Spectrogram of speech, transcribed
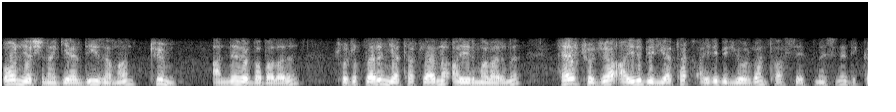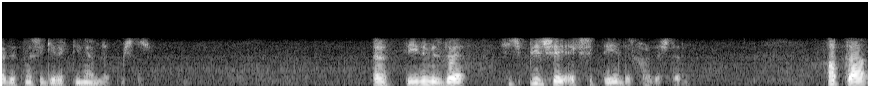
10 yaşına geldiği zaman tüm anne ve babaların çocukların yataklarını ayırmalarını her çocuğa ayrı bir yatak, ayrı bir yorgan tahsis etmesine dikkat etmesi gerektiğini emretmiştir. Evet, dinimizde hiçbir şey eksik değildir kardeşlerim. Hatta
